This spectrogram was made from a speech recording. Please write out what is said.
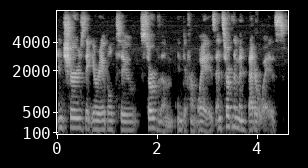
ensures that you're able to serve them in different ways and serve them in better ways.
